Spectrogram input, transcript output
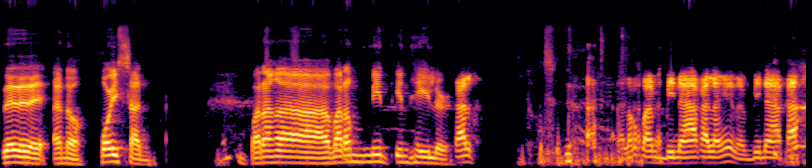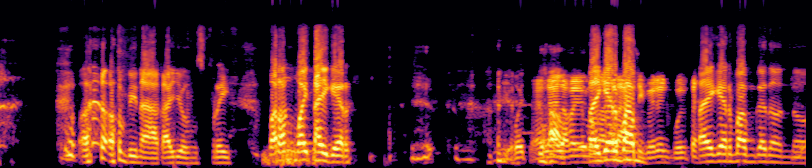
Hindi, hindi, hindi. Ano? Poison. Parang, ah, parang mint inhaler. Alam ko, parang binaka lang yun. Ah. Binaka. Binaka yung spray. Parang white tiger. White Naalala ko yung mga Tiger Bomb. klase ko nun, puta. Tiger bomb, ganun, no.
